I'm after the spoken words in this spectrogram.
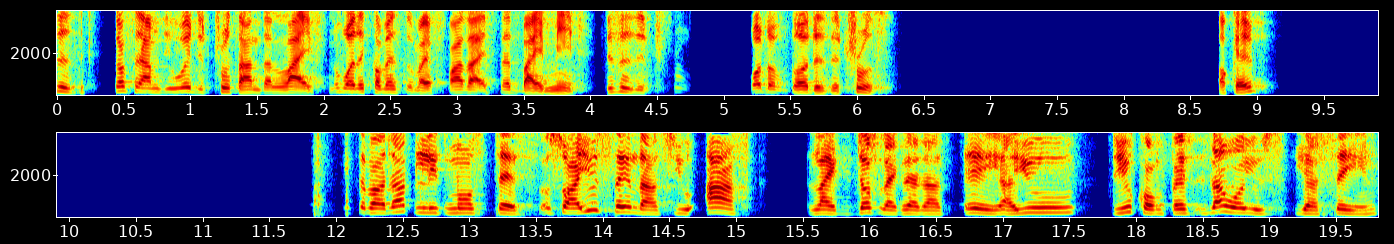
I'm the way, the truth, and the life. Nobody comes to my Father except by me. This is the truth. Word of God is the truth. Okay? It's about that litmus test. So, so are you saying that you ask, like just like that, that hey, are you? Do you confess? Is that what you you are saying?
